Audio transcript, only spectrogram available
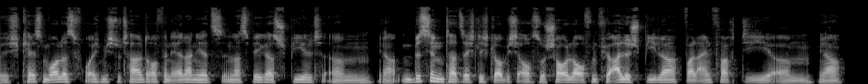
ich Cason Wallace freue ich mich total drauf, wenn er dann jetzt in Las Vegas spielt. Ähm, ja, ein bisschen tatsächlich, glaube ich, auch so Schaulaufen für alle Spieler, weil einfach die, ähm, ja,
